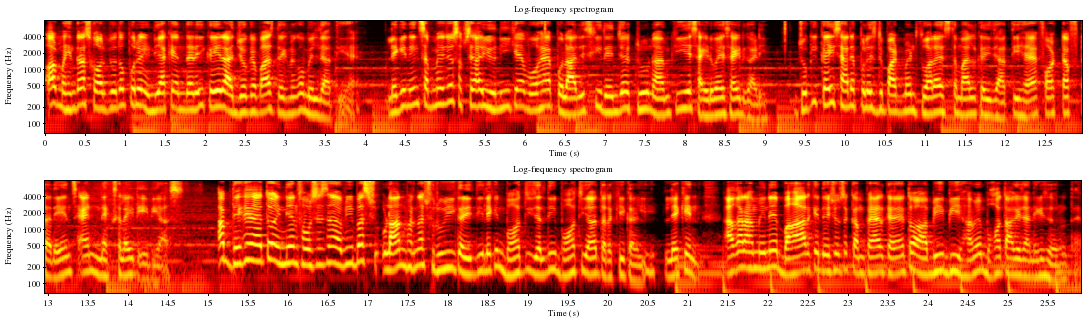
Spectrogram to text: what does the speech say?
और महिंद्रा स्कॉर्पियो तो पूरे इंडिया के अंदर ही कई राज्यों के पास देखने को मिल जाती है। लेकिन इन सब में जो सबसे ज़्यादा यूनिक है, वो है पोलारिस की रेंजर क्रू नाम की ये साइड बाई साइड गाड़ी, जो कि कई सारे पुलिस डिपार्टमेंट द्वारा इस्तेमाल करी जाती है for tough terrains and Naxalite areas अब देखा जाए तो इंडियन फोर्सेस ने अभी बस उड़ान भरना शुरू ही करी थी, लेकिन बहुत ही जल्दी, बहुत ही ज़्यादा तरक्की कर ली। लेकिन अगर हम इन्हें बाहर के देशों से कंपेयर करें तो अभी भी हमें बहुत आगे जाने की ज़रूरत है।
